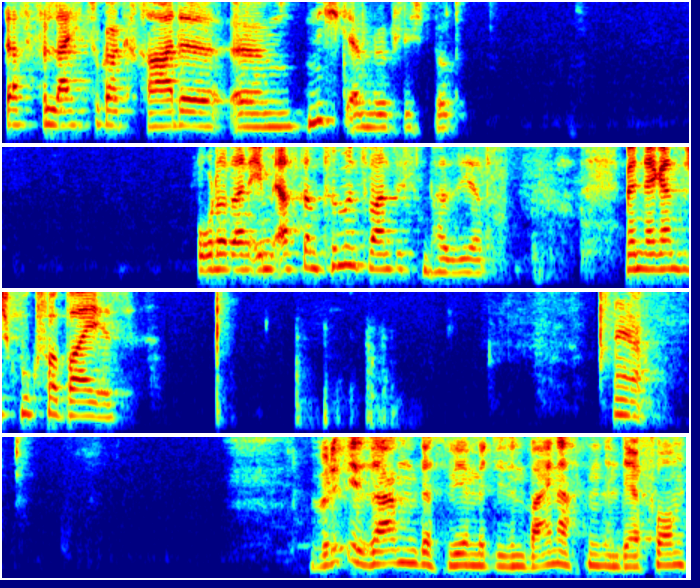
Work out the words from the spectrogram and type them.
das vielleicht sogar gerade ähm, nicht ermöglicht wird. Oder dann eben erst am 25. passiert, wenn der ganze Spuk vorbei ist. Ja. Würdet ihr sagen, dass wir mit diesem Weihnachten in der Form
